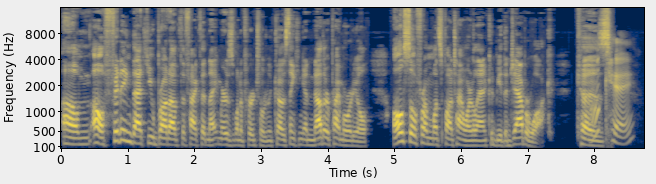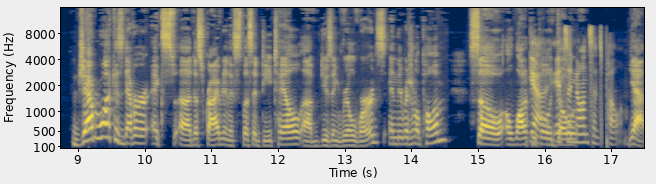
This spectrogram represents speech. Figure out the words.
Um, oh, fitting that you brought up the fact that Nightmare is one of her children, because I was thinking another primordial, also from Once Upon a Time Wonderland, could be the Jabberwock, because Okay. Jabberwock is never ex- uh, described in explicit detail uh, using real words in the original poem. So a lot of people Yeah, people it's go. a nonsense poem. yeah,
